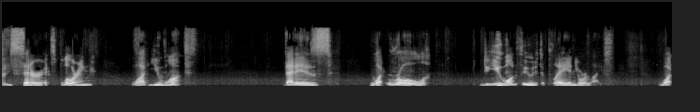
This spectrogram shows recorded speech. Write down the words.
consider exploring what you want. That is, what role do you want food to play in your life? What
